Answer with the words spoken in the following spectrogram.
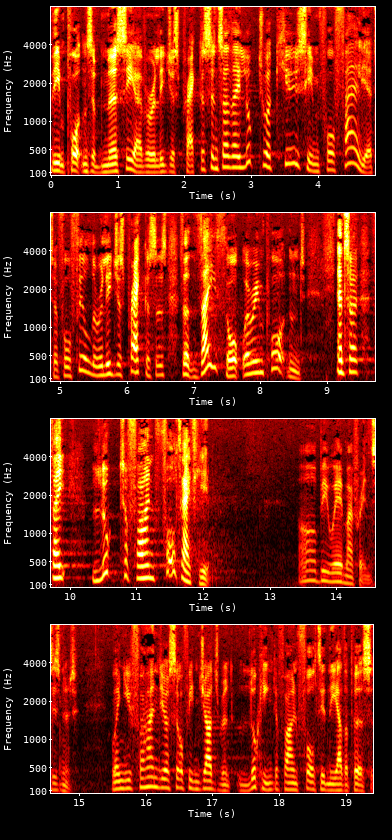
the importance of mercy over religious practice, and so they looked to accuse him for failure to fulfill the religious practices that they thought were important. And so they look to find fault at him. Oh, beware, my friends, isn't it? when you find yourself in judgment looking to find fault in the other person.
